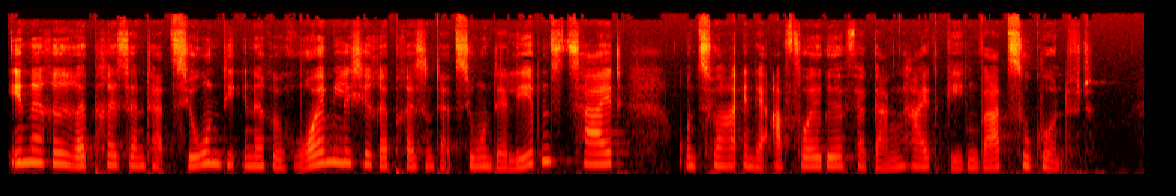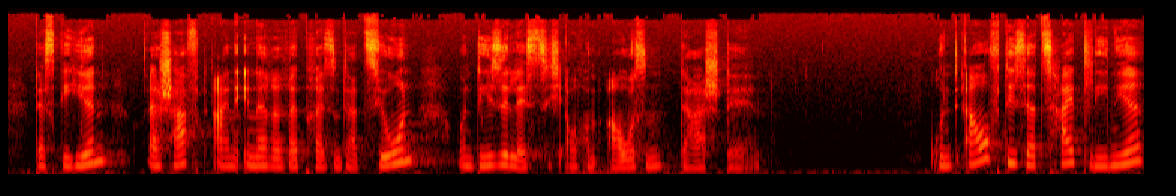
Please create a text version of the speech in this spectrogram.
innere Repräsentation, die innere räumliche Repräsentation der Lebenszeit und zwar in der Abfolge Vergangenheit, Gegenwart, Zukunft. Das Gehirn erschafft eine innere Repräsentation und diese lässt sich auch im Außen darstellen. Und auf dieser Zeitlinie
